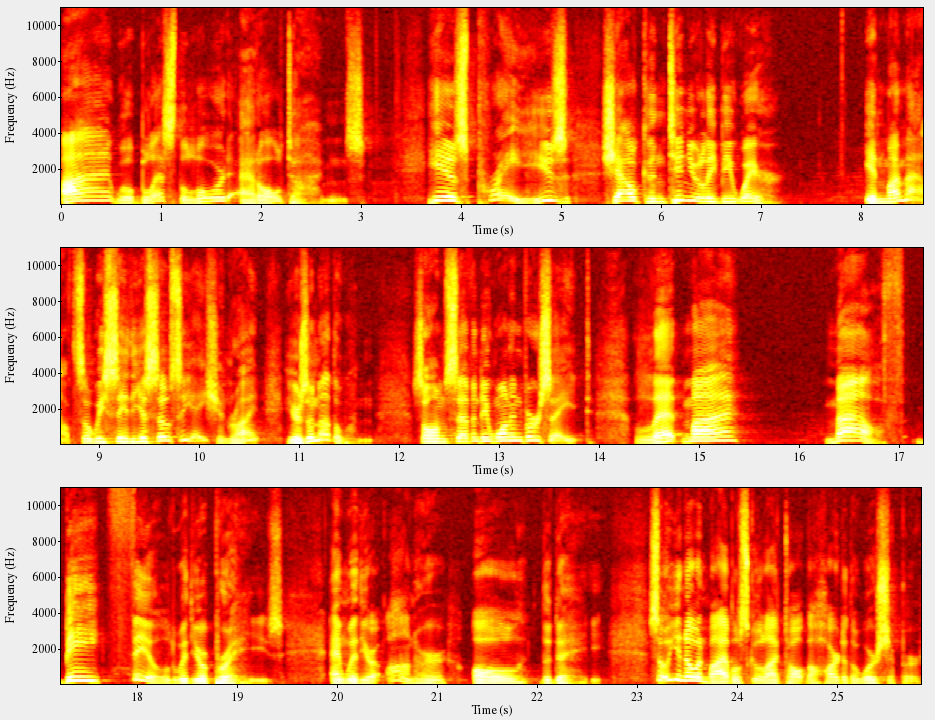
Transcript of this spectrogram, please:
I will bless the Lord at all times. His praise shall continually be where? In my mouth. So we see the association, right? Here's another one Psalm 71 in verse 8 Let my mouth be filled with your praise and with your honor all the day. So, you know, in Bible school, I taught the heart of the worshiper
